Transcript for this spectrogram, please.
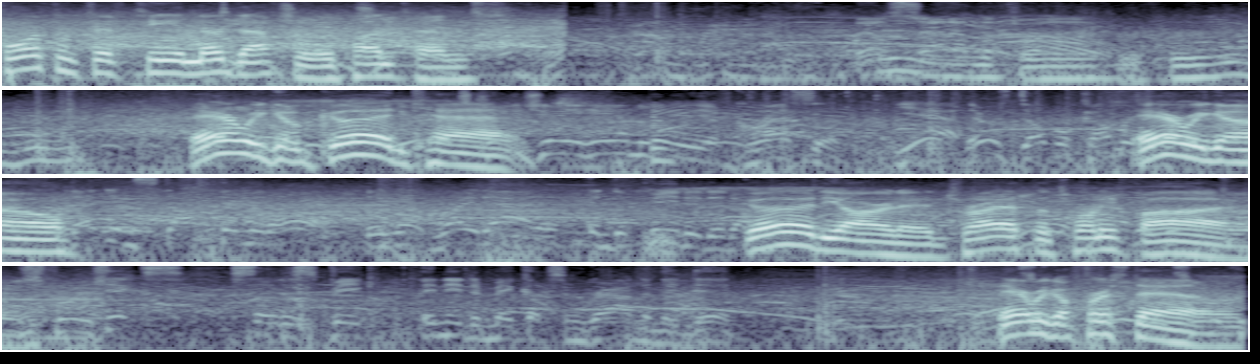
Fourth and 15, they're definitely punting. There we go, good catch. There we go. Good yardage, right at the 25. So to speak. They need to make up some ground, and they did. There we go, first down.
